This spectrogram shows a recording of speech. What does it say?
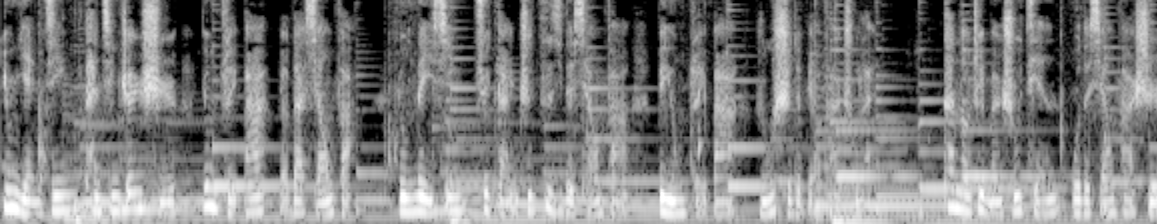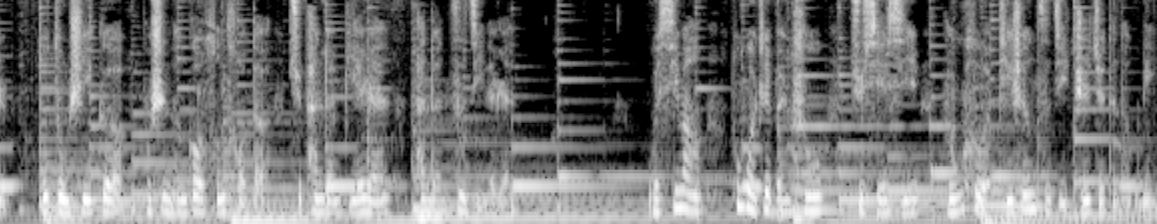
用眼睛看清真实，用嘴巴表达想法，用内心去感知自己的想法，并用嘴巴如实的表达出来。看到这本书前，我的想法是，我总是一个不是能够很好的去判断别人、判断自己的人。我希望通过这本书去学习如何提升自己直觉的能力。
